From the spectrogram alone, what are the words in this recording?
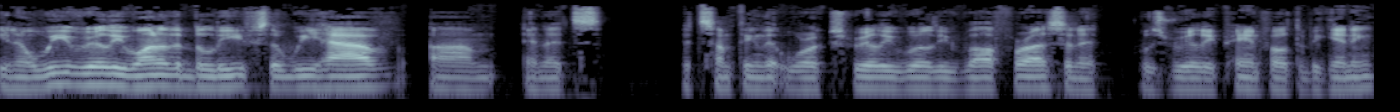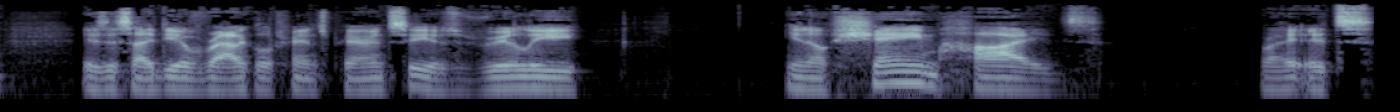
you know, we really one of the beliefs that we have, um, and it's it's something that works really, really well for us, and it was really painful at the beginning. Is this idea of radical transparency? Is really, you know, shame hides, right? It's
